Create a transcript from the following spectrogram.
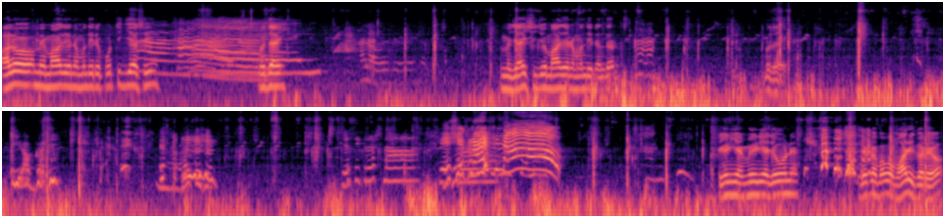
હાલો અમે મહાદેવના મંદિરે પહોંચી ગયા છીએ. બધાય. અમે જાય છીએ જો મહાદેવના મંદિર અંદર. બધાય. જય શ્રી કૃષ્ણ. જય શ્રી કૃષ્ણ. આ ટેણિયા મેણિયા જોવો ને. દેખા બાબા મારી કરે હો.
